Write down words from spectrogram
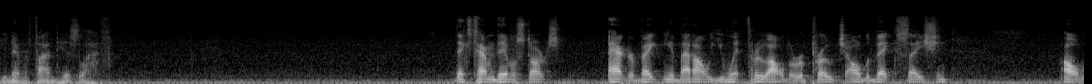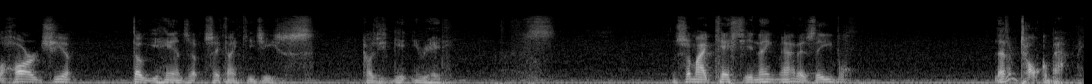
you never find his life. Next time the devil starts aggravating you about all you went through, all the reproach, all the vexation, all the hardship, throw your hands up and say, Thank you, Jesus, because he's getting you ready. When somebody casts your name out as evil, let them talk about me.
